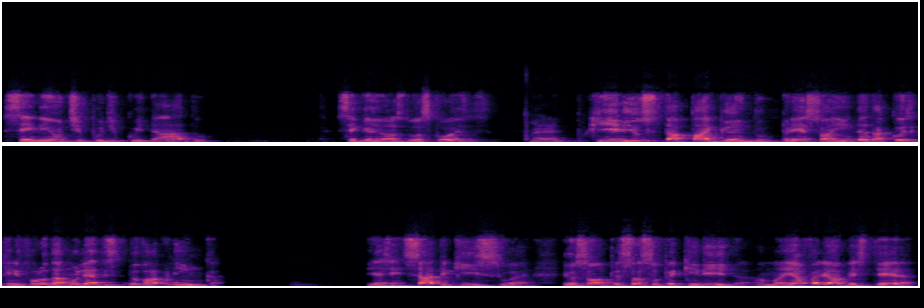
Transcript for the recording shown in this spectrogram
sem nenhum tipo de cuidado, você ganhou as duas coisas. É. O Kyrgios está pagando o preço ainda da coisa que ele falou da mulher do Vavrinka. E a gente sabe que isso é. Eu sou uma pessoa super querida. Amanhã eu falei uma besteira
